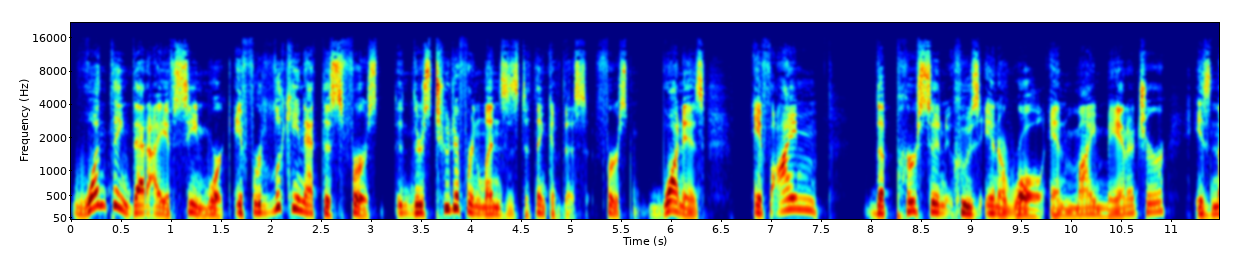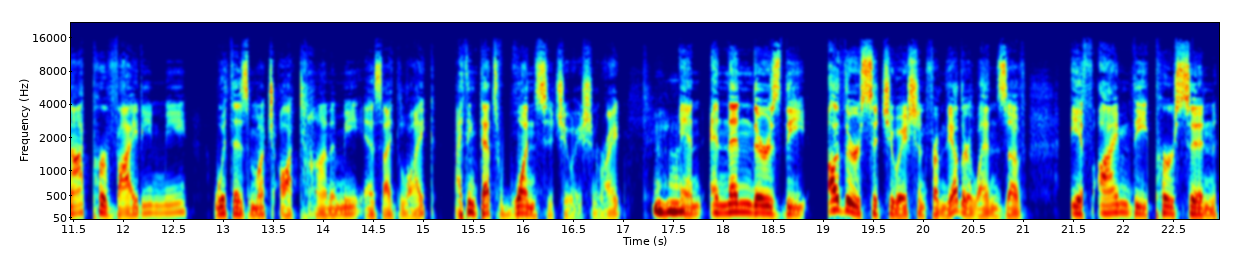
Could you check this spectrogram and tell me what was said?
One thing that i have seen work if we're looking at this first there's two different lenses to think of this. First one is if i'm the person who's in a role and my manager is not providing me with as much autonomy as I'd like. I think that's one situation, right? Mhm. And and then there's the other situation from the other lens of if I'm the person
